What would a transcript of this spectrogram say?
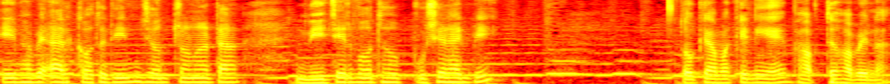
এইভাবে আর কতদিন যন্ত্রণাটা নিজের মতো পুষে রাখবি? তোকে আমাকে নিয়ে ভাবতে হবে না।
